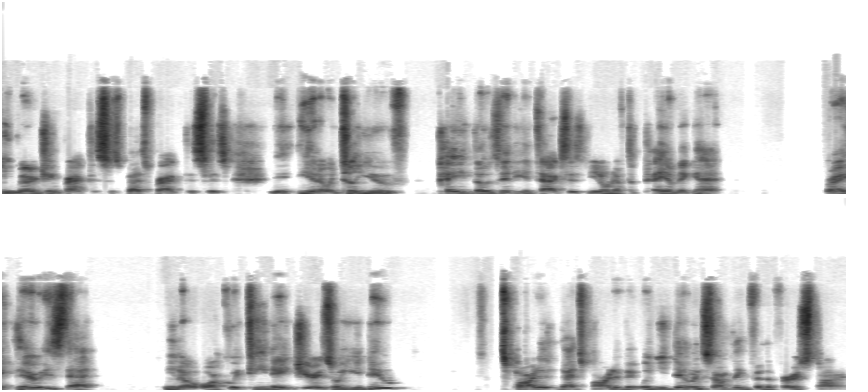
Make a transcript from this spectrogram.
emerging practices, best practices, you know, until you've paid those idiot taxes, you don't have to pay them again. Right? There is that, you know, awkward teenage years where you do. It's part of that's part of it. When you're doing something for the first time,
